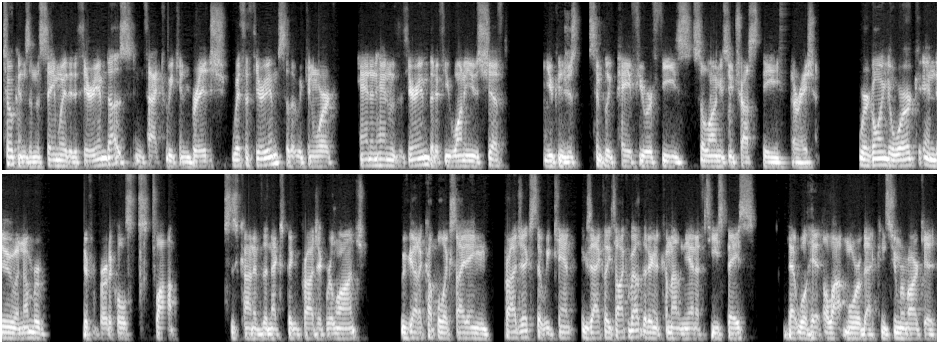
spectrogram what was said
tokens in the same way that Ethereum does. In fact, we can bridge with Ethereum so that we can work hand in hand with Ethereum. But if you want to use Shyft, you can just simply pay fewer fees so long as you trust the federation. We're going to work into a number of different verticals. Swap this is kind of the next big project we're launch. We've got a couple exciting projects that we can't exactly talk about that are going to come out in the NFT space that will hit a lot more of that consumer market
